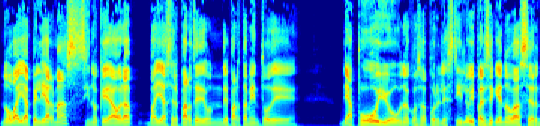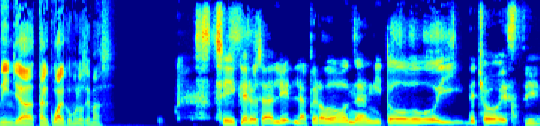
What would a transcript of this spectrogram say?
no vaya a pelear más, sino que ahora vaya a ser parte de un departamento de de apoyo o una cosa por el estilo y parece que ya no va a ser ninja tal cual como los demás. Sí, claro, o sea, le, la perdonan y todo y de hecho este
